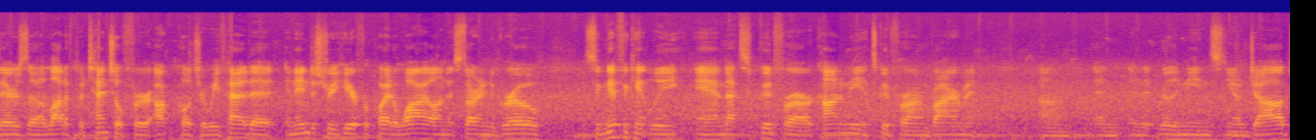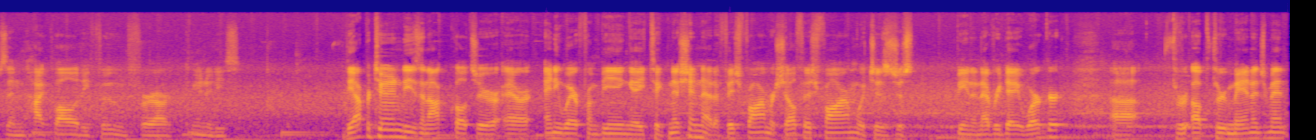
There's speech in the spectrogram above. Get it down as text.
there's a lot of potential for aquaculture. We've had a, an industry here for quite a while and it's starting to grow significantly and that's good for our economy, it's good for our environment, um, and, and it really means you know jobs and high quality food for our communities. The opportunities in aquaculture are anywhere from being a technician at a fish farm or shellfish farm, which is just being an everyday worker, uh, through, up through management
